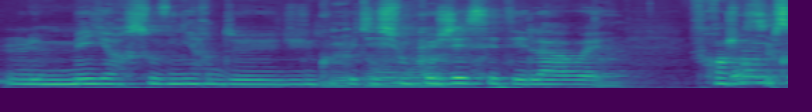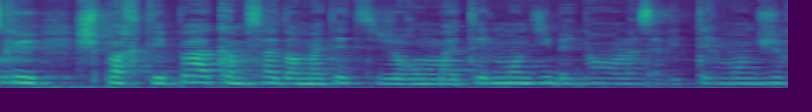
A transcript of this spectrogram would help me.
le meilleur souvenir d'une compétition que ouais. j'ai, c'était là, ouais. Franchement, parce que je partais pas comme ça dans ma tête. Genre, on m'a tellement dit, ben non, là, ça va être tellement dur.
